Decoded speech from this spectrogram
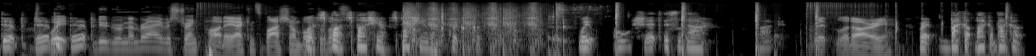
dip, dip, Wait, dip. dude, remember I have a strength pod, eh? I can splash it on Oh, both of splash, us? splash here, splash here, then. quick, quick. Wait, oh shit, it's Ladar. Fuck. Rip Ladari. Right, back up, back up, back up.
